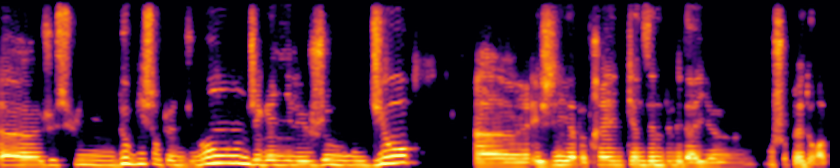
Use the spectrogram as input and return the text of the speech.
je suis double championne du monde. J'ai gagné les Jeux mondiaux et j'ai à peu près une quinzaine de médailles en championnat d'Europe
